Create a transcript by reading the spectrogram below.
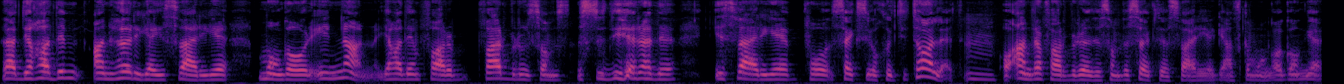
Att Jag hade anhöriga i Sverige många år innan. Jag hade en far, farbror som studerade i Sverige på 60 och 70-talet. Och andra farbröder som besökte Sverige ganska många gånger.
